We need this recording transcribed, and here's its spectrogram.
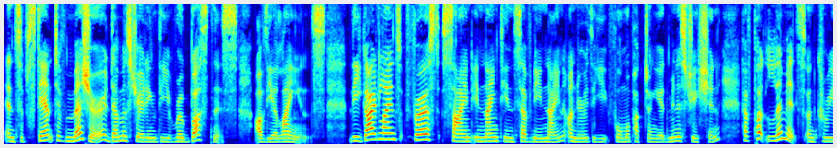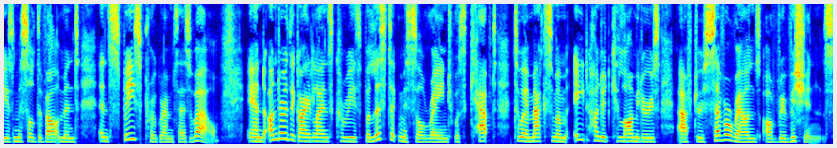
and substantive measure demonstrating the robustness of the alliance. The guidelines, first signed in 1979 under the former Park Chung-hee administration, have put limits on Korea's missile development and space programs as well. And under the guidelines, Korea's ballistic missile range was capped to a maximum 800 kilometers after several rounds of revisions.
